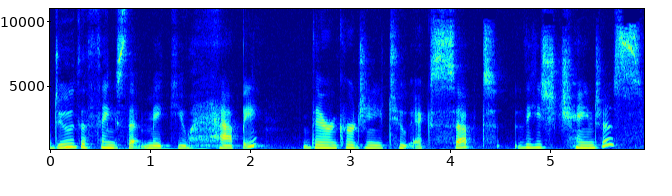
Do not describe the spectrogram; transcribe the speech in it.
do the things that make you happy. They're encouraging you to accept these changes,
